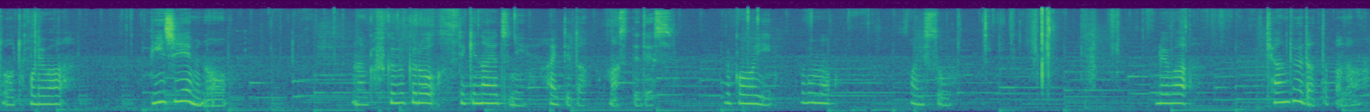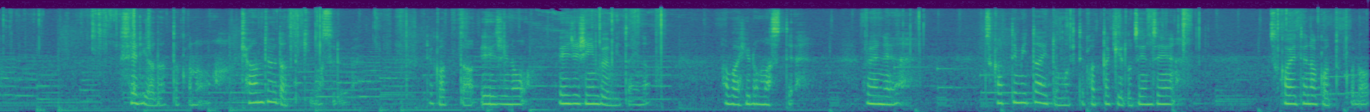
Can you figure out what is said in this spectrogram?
とあとこれは BGM のなんか福袋的なやつに入ってたマステです。これかわい。いこれも合いそう。これはキャンドゥだったかな？セリアだったかな？キャンドゥだった気がする。で買った。英字の英字新聞みたいな。幅広マステこれね使ってみたいと思って買ったけど全然使えてなかったから。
